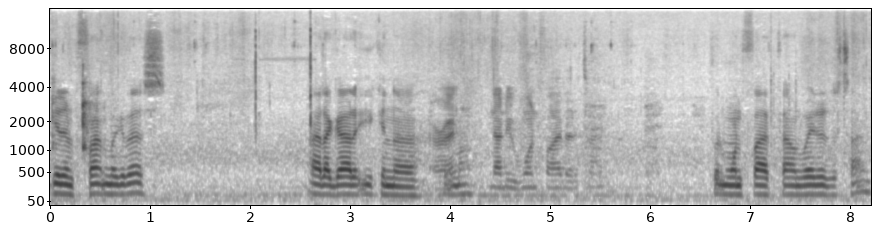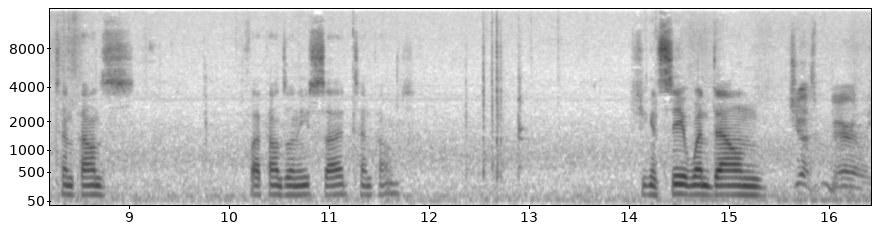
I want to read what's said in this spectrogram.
get in front and look at this. Alright, I got it. You can uh, All put 'em right. on. Now do one five at a time. Put in one five pound weight at a time. 10 pounds, five pounds on each side, 10 pounds. As you can see, it went down Just barely.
